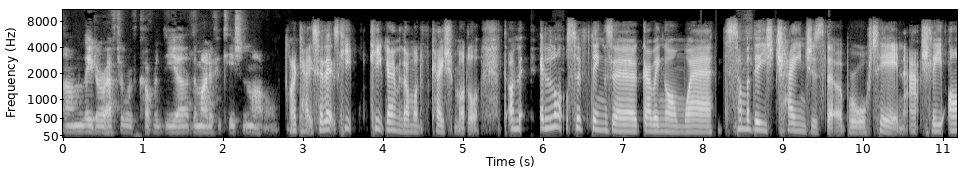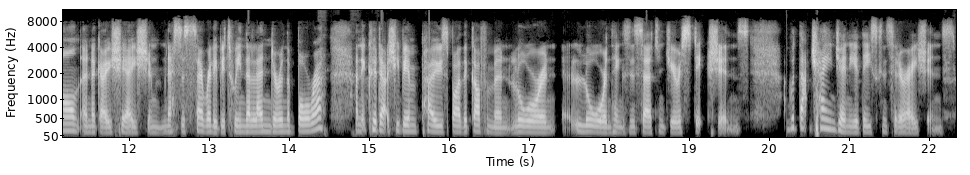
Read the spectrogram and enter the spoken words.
um, later after we've covered the uh, the modification model. Okay, so let's keep keep going with our modification model. Um, lots of things are going on where some of these changes that are brought in actually aren't a negotiation necessarily between the lender and the borrower, and it could actually be imposed by the government law and law and things in certain jurisdictions. Would that change any of these considerations?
